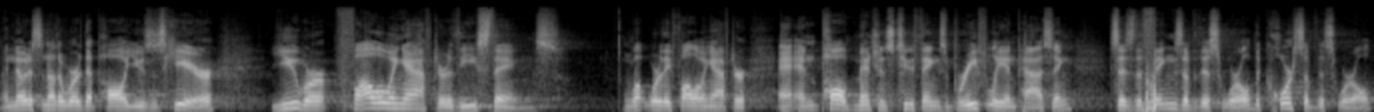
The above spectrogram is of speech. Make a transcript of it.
And notice another word that Paul uses here. You were following after these things. What were they following after? And, and Paul mentions two things briefly in passing. He says, the things of this world, the course of this world,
